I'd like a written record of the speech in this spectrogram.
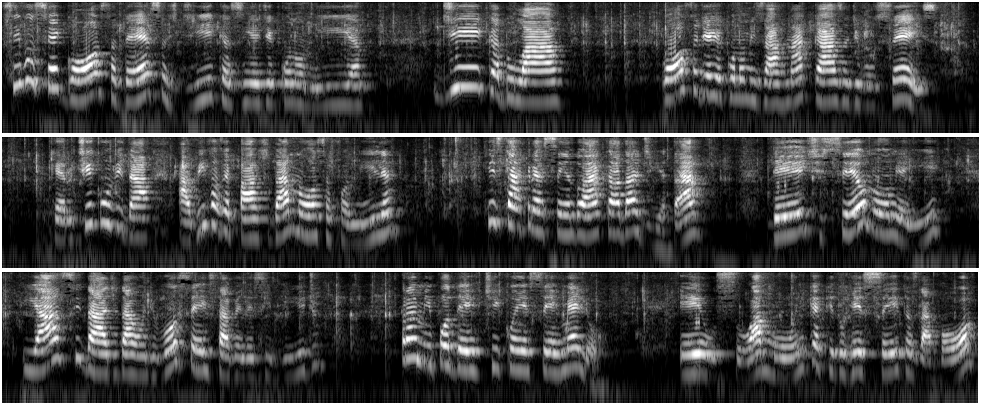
se você gosta dessas dicas de economia, dica do lar, gosta de economizar na casa de vocês, quero te convidar a vir fazer parte da nossa família que está crescendo a cada dia, tá? Deixe seu nome aí e a cidade da onde você está vendo esse vídeo para mim poder te conhecer melhor. Eu sou a Mônica aqui do Receitas da Bó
